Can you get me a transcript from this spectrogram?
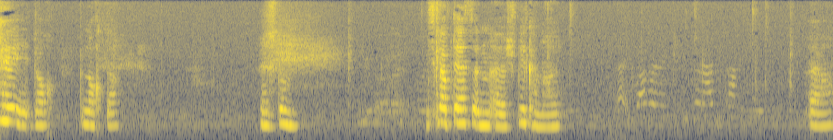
Hey, doch, bin noch da. Ja, stimmt. Ich glaube, der ist im äh, Spielkanal. Ja.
